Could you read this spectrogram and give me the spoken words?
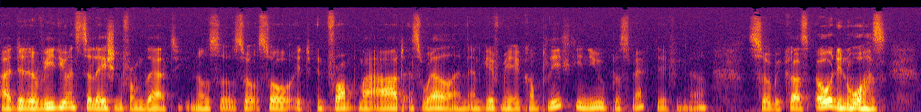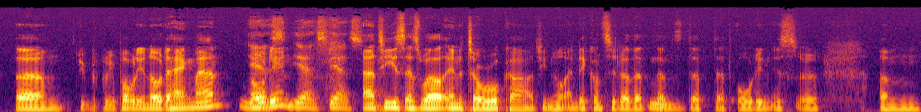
I did a video installation from that, you know, so so so it informed my art as well and, and gave me a completely new perspective, you know. So because Odin was, um, you, you probably know the Hangman, yes Odin, yes yes and he's as well in a tarot card, you know, and they consider that Mm. that that that Odin is, uh, um,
